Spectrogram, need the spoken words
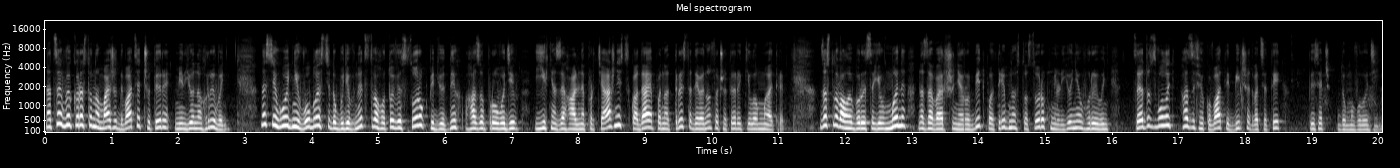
На це використано майже 24 мільйона гривень. На сьогодні в області до будівництва готові 40 підвідних газопроводів. Їхня загальна протяжність складає понад 394 кілометри. За словами Бориса Євмини, на завершення робіт потрібно 140 мільйонів гривень. Це дозволить газифікувати більше 20 тисяч домоволодінь.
